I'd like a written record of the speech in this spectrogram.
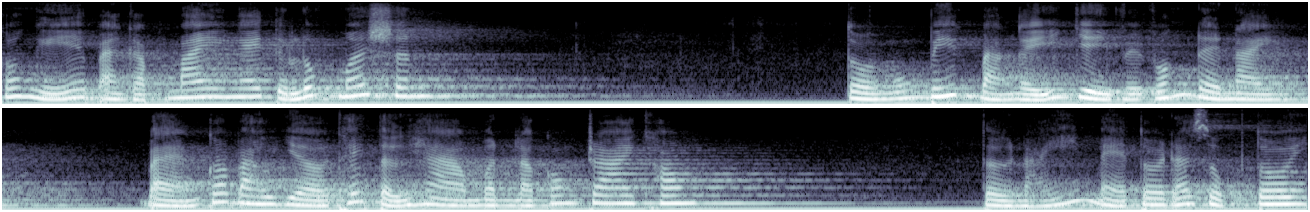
có nghĩa bạn gặp may ngay từ lúc mới sinh. Tôi muốn biết bạn nghĩ gì về vấn đề này. Bạn có bao giờ thấy tự hào mình là con trai không? Từ nãy mẹ tôi đã dục tôi,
